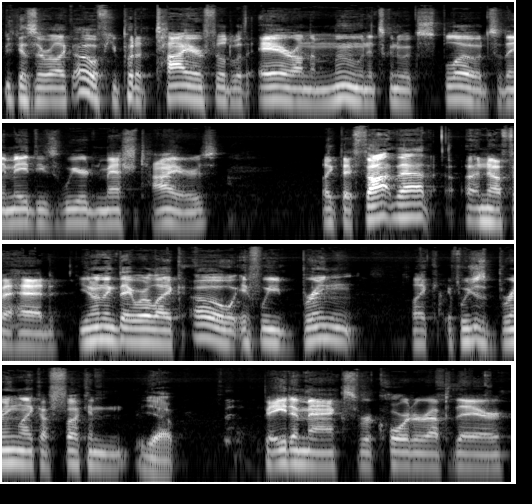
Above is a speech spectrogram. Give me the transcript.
because they were like, oh, if you put a tire filled with air on the moon, it's going to explode. So they made these weird mesh tires. Like they thought that enough ahead. You don't think they were like, oh, if we bring, like, if we just bring like a fucking Yep. Betamax recorder up there,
